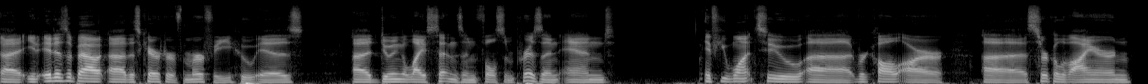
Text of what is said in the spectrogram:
uh, it, it is about uh, this character of Murphy who is uh, doing a life sentence in Folsom Prison, and if you want to uh, recall our uh, Circle of Iron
